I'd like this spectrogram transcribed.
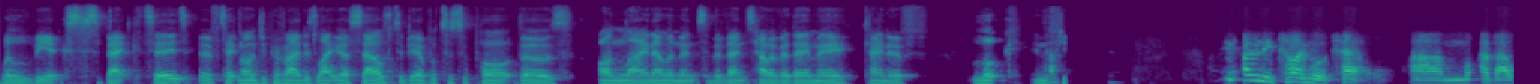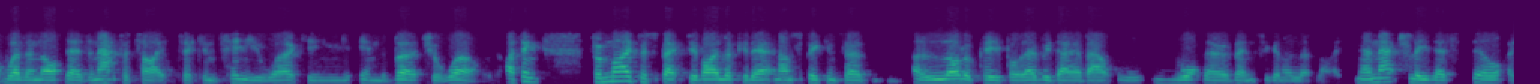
will be expected of technology providers like yourself to be able to support those online elements of events, however they may kind of look in the future? I think only time will tell um, about whether or not there's an appetite to continue working in the virtual world. I think from my perspective, I look at it and I'm speaking to a lot of people every day about what their events are going to look like. Now, naturally, there's still a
